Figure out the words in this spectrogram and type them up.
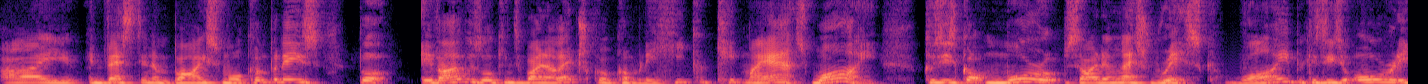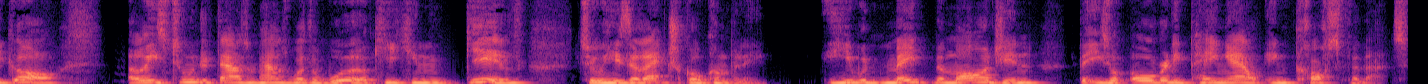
I invest in and buy small companies, but if I was looking to buy an electrical company, he could kick my ass. Why? Because he's got more upside and less risk. Why? Because he's already got at least £200,000 worth of work he can give to his electrical company. He would make the margin that he's already paying out in cost for that.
